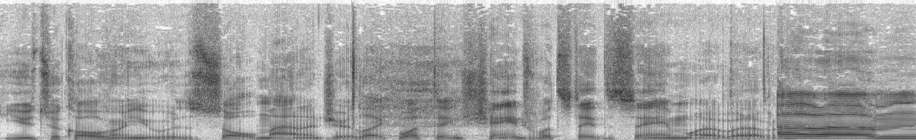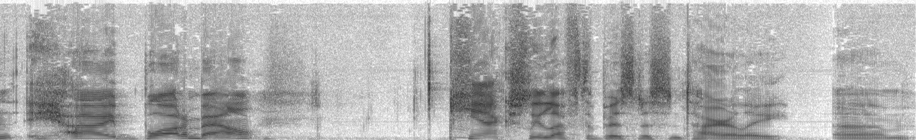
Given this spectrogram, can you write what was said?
you took over and you were the sole manager? Like what things changed? What stayed the same? Whatever. Um, I bought him out. He actually left the business entirely. Um,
